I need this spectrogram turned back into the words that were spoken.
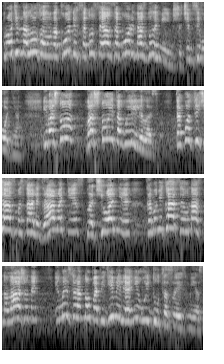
против налогового кодекса, тут стоял забор, и нас было меньше, чем сегодня. И во что, во что это вылилось? Так вот сейчас мы стали грамотнее, сплоченнее, коммуникации у нас налажены, и мы все равно победим или они уйдут со своих мест.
